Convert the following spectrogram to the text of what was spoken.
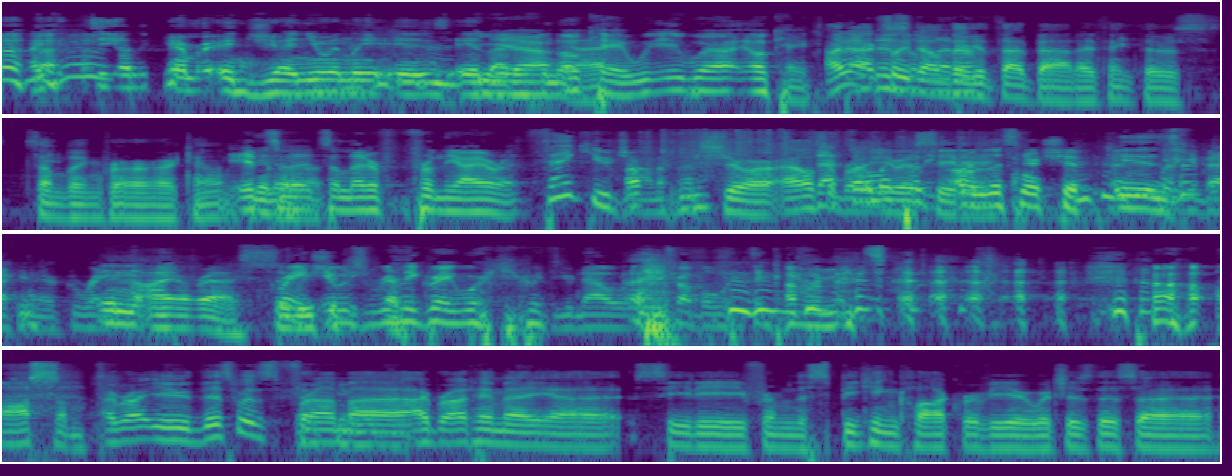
I can see on the camera it genuinely is a letter yeah. from that. Okay. We, we're, okay. I That is actually a don't think letter- it's that bad. I think there's something for our account. It's you know. a, it's a letter from the IRS. Thank you, Jonathan. Sure. I also That's brought you a much CD. Our listenership is Bring it back in there. Great. in the IRS. So we Great. should It was be really great working with you. Now we're in trouble with the government. awesome. I brought you. This was from. Uh, I brought him a uh, CD from the Speaking Clock Revue, which is this uh,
